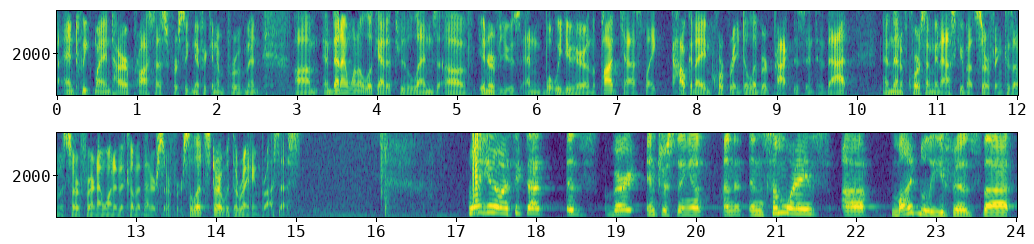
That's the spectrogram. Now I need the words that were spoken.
and tweak my entire process for significant improvement? Um, and then I want to look at it through the lens of interviews and what we do here on the podcast. Like, how could I incorporate deliberate practice into that? And then, of course, I'm going to ask you about surfing because I'm a surfer and I want to become a better surfer. So let's start with the writing process. Well, you know, I think that is very interesting. And, and in some ways, uh, my belief is that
